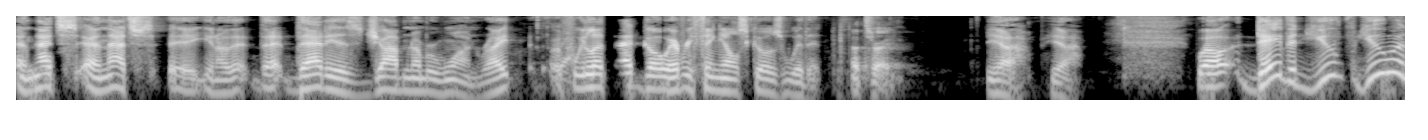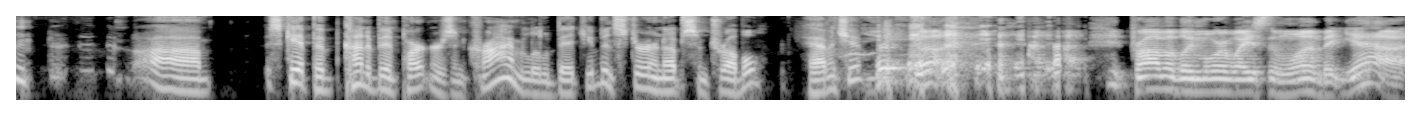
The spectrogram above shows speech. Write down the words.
and that's and that's uh, you know that that that is job number one, right? If we let that go, everything else goes with it. that's right. Yeah, yeah. Well, David, you you and um, Skip have kind of been partners in crime a little bit. You've been stirring up some trouble, haven't you? Well, probably more ways than one, but yeah,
